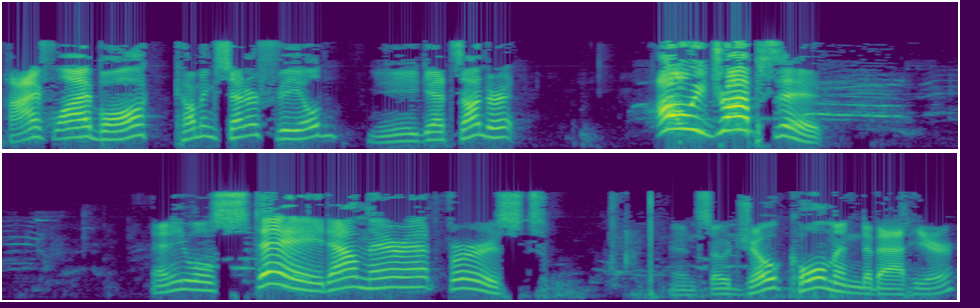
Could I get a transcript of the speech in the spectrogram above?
High fly ball coming center field. He gets under it. Oh, he drops it! And he will stay down there at first. And so Joe Coleman to bat here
